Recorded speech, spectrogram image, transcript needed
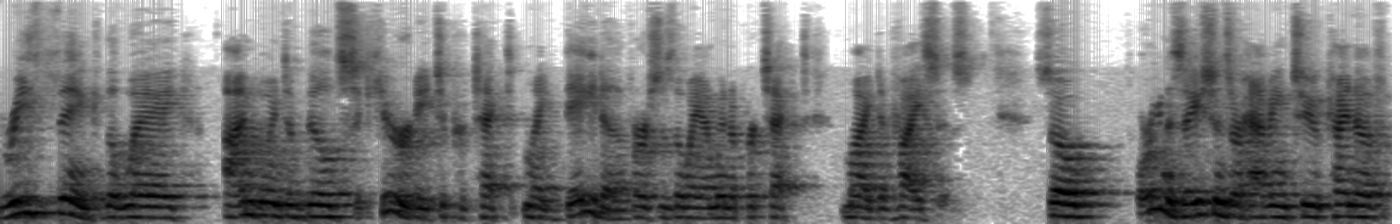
rethink the way I'm going to build security to protect my data versus the way I'm going to protect my devices. So organizations are having to kind of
